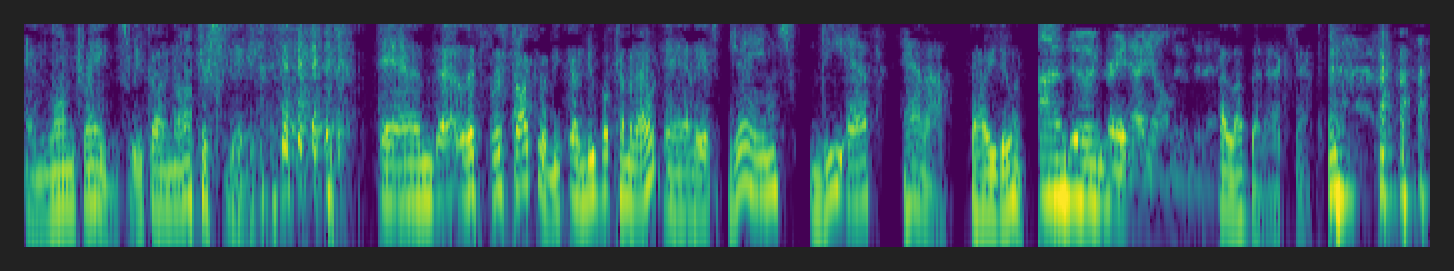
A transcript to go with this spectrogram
and long trains, we've got an author today, and uh, let's let's talk to them. You've got a new book coming out, and it's James D. F. Hannah. How are you doing? I'm doing great. How y'all doing today? I love that accent. I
